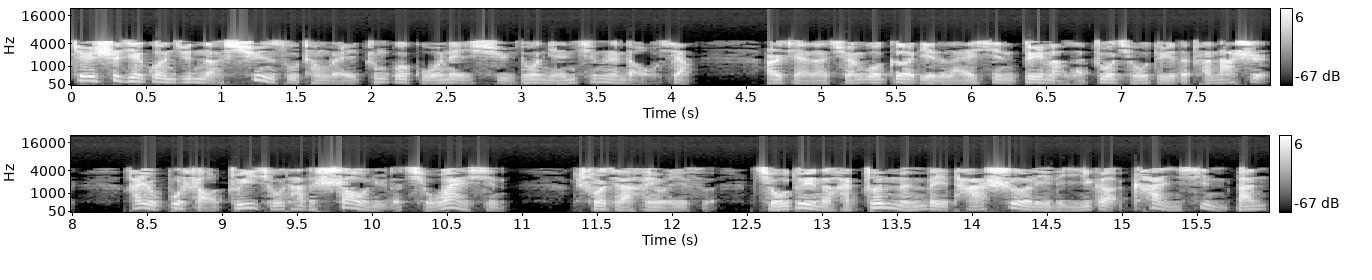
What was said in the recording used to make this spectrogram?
这位世界冠军呢，迅速成为中国国内许多年轻人的偶像。而且呢，全国各地的来信堆满了桌球队的传达室，还有不少追求他的少女的求爱信。说起来很有意思，球队呢还专门为他设立了一个看信班。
